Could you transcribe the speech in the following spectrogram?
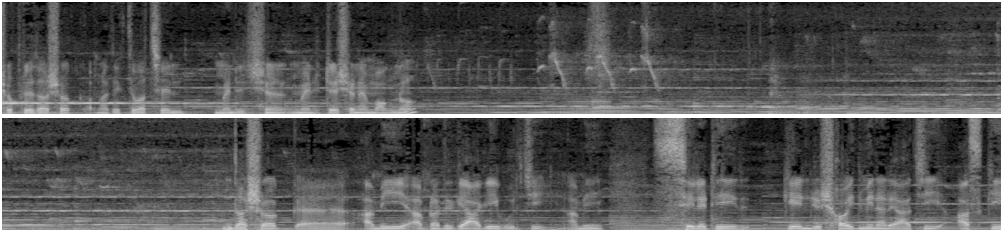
সুপ্রিয় দর্শক, আপনারা দেখতে পাচ্ছেন মেডিটেশন, মেডিটেশনে মগ্ন। দর্শক আমি আপনাদেরকে আগেই বলছি, আমি সিলেটের কেন্দ্রীয় শহীদ মিনারে আছি। আজকে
